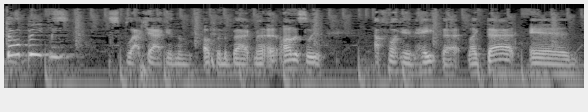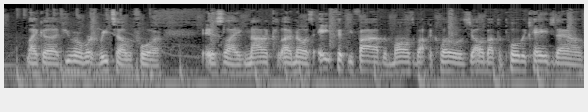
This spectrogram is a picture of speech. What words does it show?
Don't beat me. Just black hacking them up in the back, man. And honestly, I fucking hate that. Like that, and like uh, if you ever worked retail before, it's like nine. o'clock- Uh, no, it's eight fifty-five. The mall's about to close. Y'all about to pull the cage down.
